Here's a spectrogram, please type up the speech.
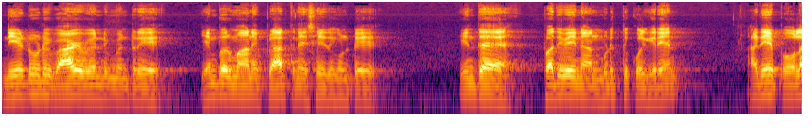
நீடூடி வாழ வேண்டும் என்று எம்பெருமானை பிரார்த்தனை செய்து கொண்டு இந்த பதிவை நான் முடித்துக்கொள்கிறேன் அதே போல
